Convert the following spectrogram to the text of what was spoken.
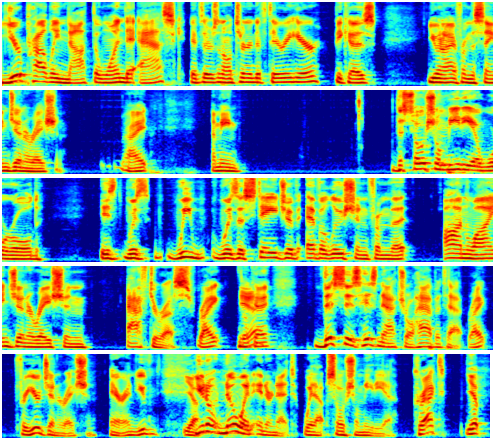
you're probably not the one to ask if there's an alternative theory here because you and I are from the same generation, right? I mean, the social media world is was we was a stage of evolution from the online generation after us, right? Yeah. Okay. This is his natural habitat, right? For your generation, Aaron. You've Yeah. you don't know an internet without social media, correct? Yep.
